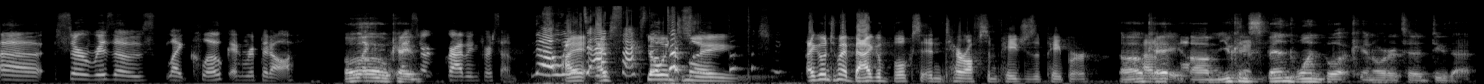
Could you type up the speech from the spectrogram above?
uh Sir Rizzo's like cloak and rip it off. Like, Oh, I okay. start grabbing for some. no, we I- to I facts. go Don't into touch my me. Don't touch me. I go into my bag of books and tear off some pages of paper. Okay. Of- Um, you can Yeah. spend one book in order to do that.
